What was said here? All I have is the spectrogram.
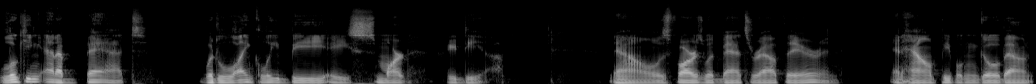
looking at a bat would likely be a smart idea. Now, as far as what bats are out there and and how people can go about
